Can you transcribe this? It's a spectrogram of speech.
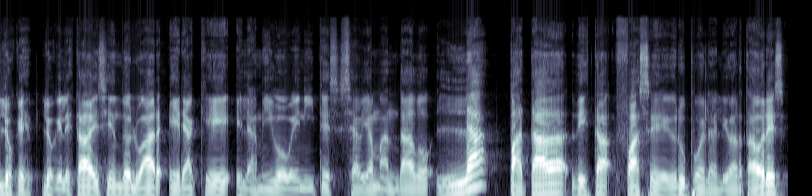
lo que, lo que le estaba diciendo el VAR era que el amigo Benítez se había mandado la patada de esta fase de grupo de la Libertadores.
